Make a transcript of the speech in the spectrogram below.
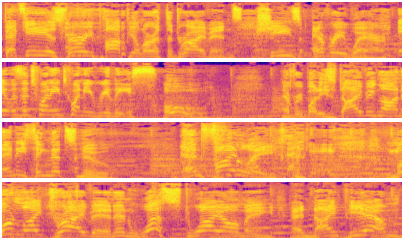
Becky is very popular at the drive-ins. She's everywhere. It was a 2020 release. Oh, everybody's diving on anything that's new. And finally. Moonlight Drive-In in West Wyoming at 9 p.m.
